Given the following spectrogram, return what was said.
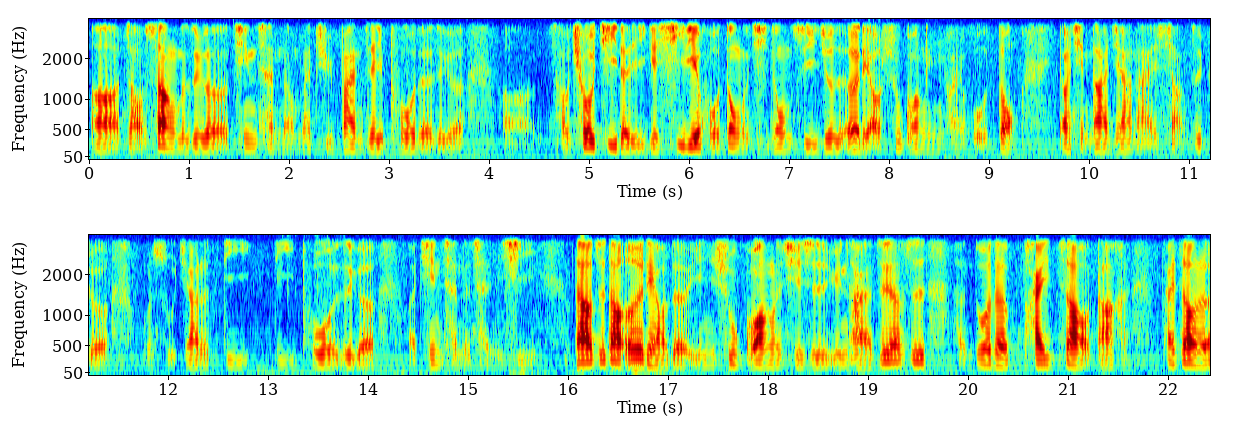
啊、呃、早上的这个清晨呢，我们来举办这一波的这个啊草秋季的一个系列活动，其中之一就是二寮曙光云海活动，邀请大家来赏这个我们暑假的第一。第一波这个呃清晨的晨曦，大家知道二寮的迎曙光呢，其实云海这样是很多的拍照打卡、拍照的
